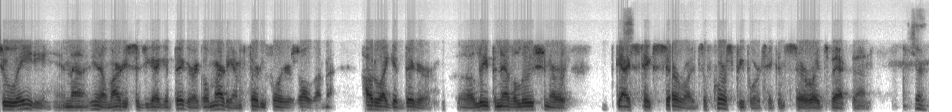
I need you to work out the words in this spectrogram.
280. And, uh, you know, Marty said, you got to get bigger. I go, Marty, I'm 34 years old. I'm not, how do I get bigger? A leap in evolution or guys take steroids? Of course, people were taking steroids back then. Sure.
